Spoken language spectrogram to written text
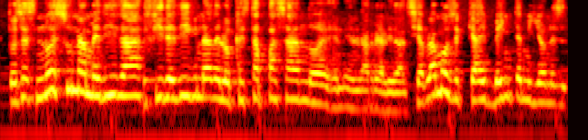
Entonces, no es una medida fidedigna de lo que está pasando en, la realidad. Si hablamos de que hay 20 millones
